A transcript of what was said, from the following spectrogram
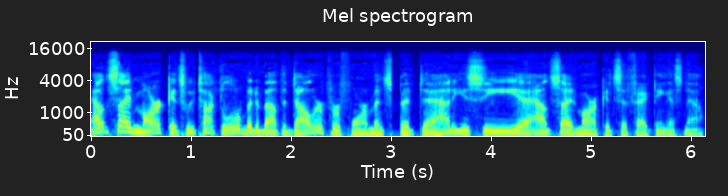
outside markets, we've talked a little bit about the dollar performance, but uh, how do you see uh, outside markets affecting us now?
